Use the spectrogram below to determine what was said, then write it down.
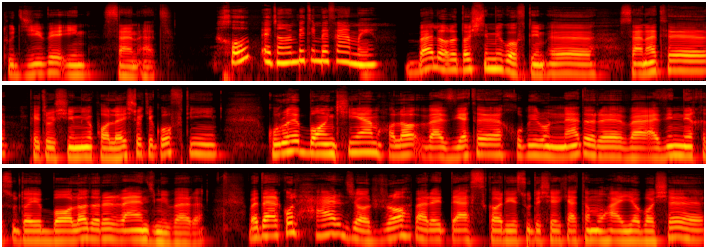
تو جیب این صنعت. خب ادامه بدیم بفرمایید. بله حالا داشتیم می‌گفتیم صنعت پتروشیمی و پالایش رو که گفتیم. گروه بانکی هم حالا وضعیت خوبی رو نداره و از این نرخ سودای بالا داره رنج می‌بره. و در کل هر جا راه برای دستکاری سود شرکت مهیا باشه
